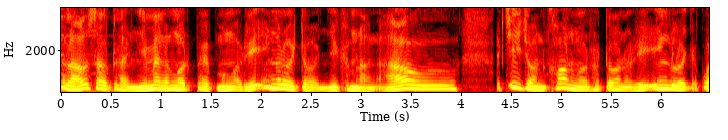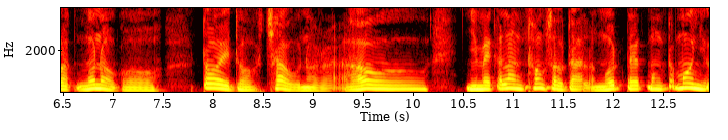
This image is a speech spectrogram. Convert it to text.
ကလောက်ဆောက်တာညီမလငတ်ပဲမုံရီအင်္ဂလိပ်တော့ညီခမလန်အောင်အကြည့်ဂျွန်ခွန်ငေါ်တော့ရီအင်္ဂလိပ်ကွက်ငနောကိုတောက်တော့ချောက်နော်ရအောင်ညီမကလန်ထုံးဆောက်တာလငတ်ပဲမုံတမွန်ယူ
